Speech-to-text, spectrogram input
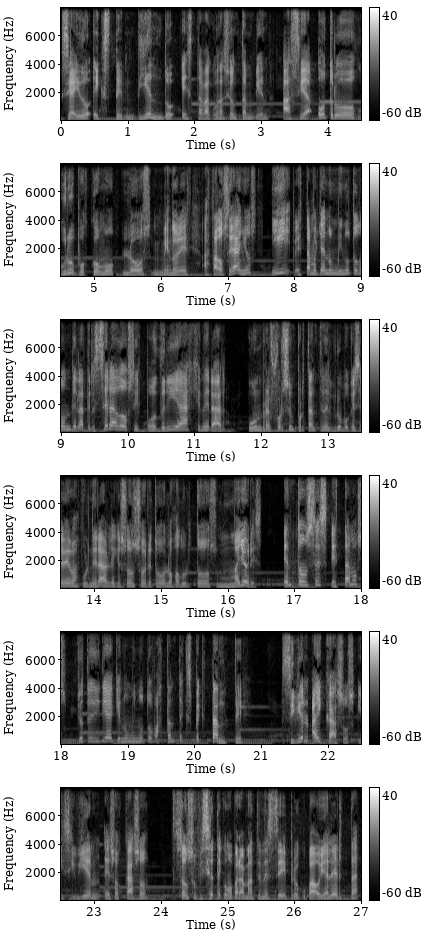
se ha ido extendiendo esta vacunación también hacia otros grupos como los menores hasta 12 años y estamos ya en un minuto donde la tercera dosis podría generar un refuerzo importante en el grupo que se ve más vulnerable, que son sobre todo los adultos mayores. Entonces, estamos, yo te diría que en un minuto bastante expectante. Si bien hay casos, y si bien esos casos son suficientes como para mantenerse preocupado y alerta,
